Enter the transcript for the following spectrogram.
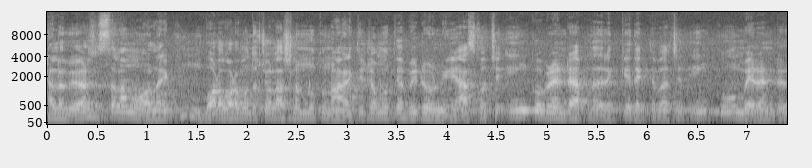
হ্যালো ভিউয়ার্স, আসসালামু আলাইকুম। বড় বড় মতো চলে আসলাম নতুন আরেকটি চমৎকার ভিডিও নিয়ে। আজকে হচ্ছে ইনকো ব্র্যান্ডের আপনাদেরকে দেখতে পাচ্ছেন ইনকো ব্র্যান্ডের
